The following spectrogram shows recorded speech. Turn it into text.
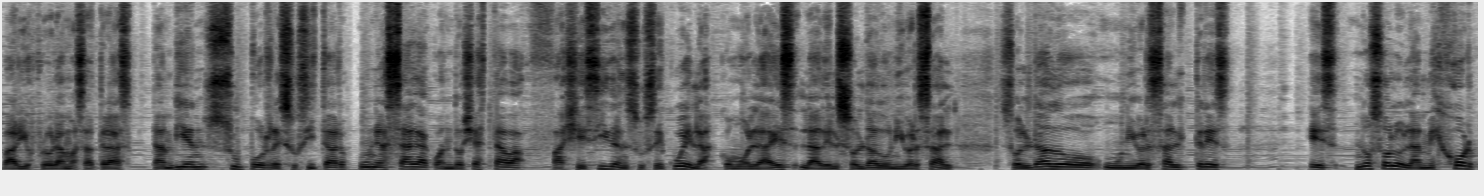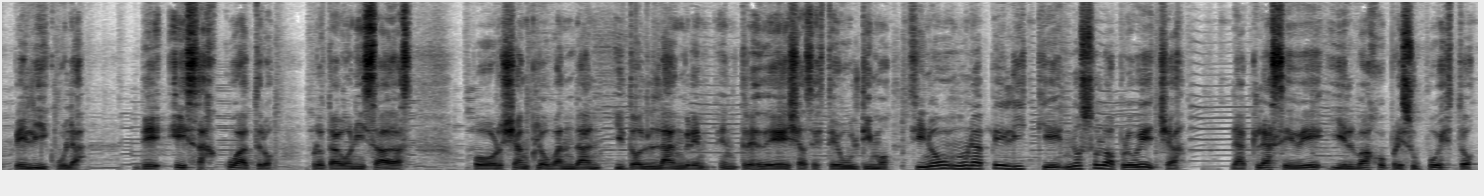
varios programas atrás. También supo resucitar una saga cuando ya estaba fallecida en su secuela, como la es la del Soldado Universal. Soldado Universal 3 es no solo la mejor película de esas cuatro protagonizadas por Jean-Claude Van Damme y Dolph Lundgren, en tres de ellas este último, sino una peli que no solo aprovecha la clase B y el bajo presupuesto,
